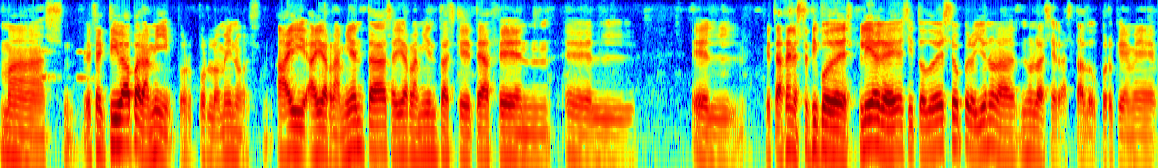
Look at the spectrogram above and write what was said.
más efectiva para mí, por, por lo menos. Hay, hay herramientas, hay herramientas que te hacen el, el, que te hacen este tipo de despliegues y todo eso, pero yo no, no las he gastado porque me,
